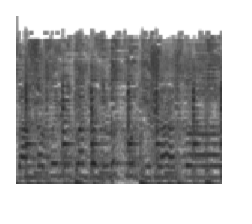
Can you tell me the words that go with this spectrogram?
ستا خبرې بندړو کور کې ساتم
